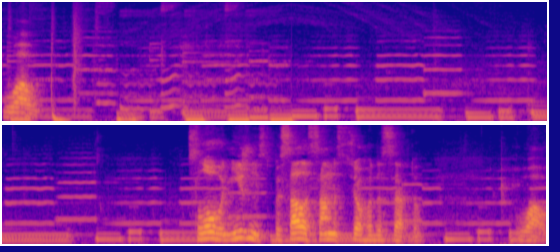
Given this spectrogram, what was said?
Вау. Слово ніжність писали саме з цього десерту. Вау.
